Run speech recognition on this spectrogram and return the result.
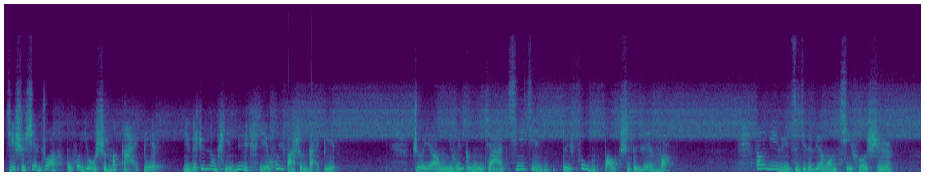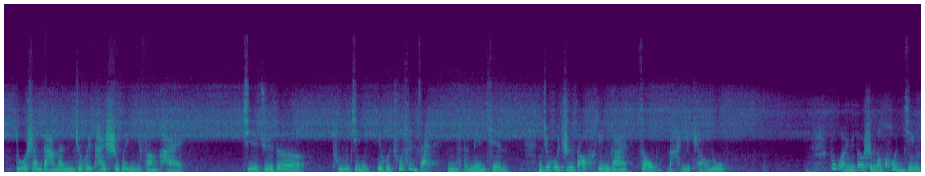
即使现状不会有什么改变，你的振动频率也会发生改变。这样你会更加接近对父母抱持的愿望。当你与自己的愿望契合时，多扇大门就会开始为你放开，解决的途径也会出现在你的面前，你就会知道应该走哪一条路。不管遇到什么困境，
